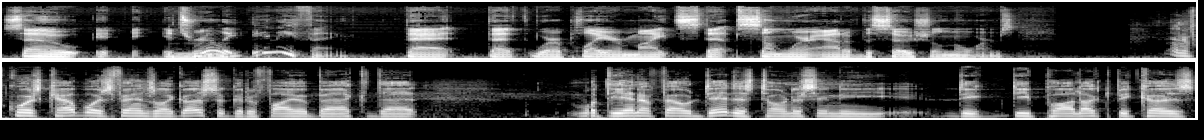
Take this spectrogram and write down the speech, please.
So it, it's mm-hmm. really anything that that where a player might step somewhere out of the social norms. And of course, Cowboys fans like us are going to fire back that what the NFL did is tarnishing the the, the product because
